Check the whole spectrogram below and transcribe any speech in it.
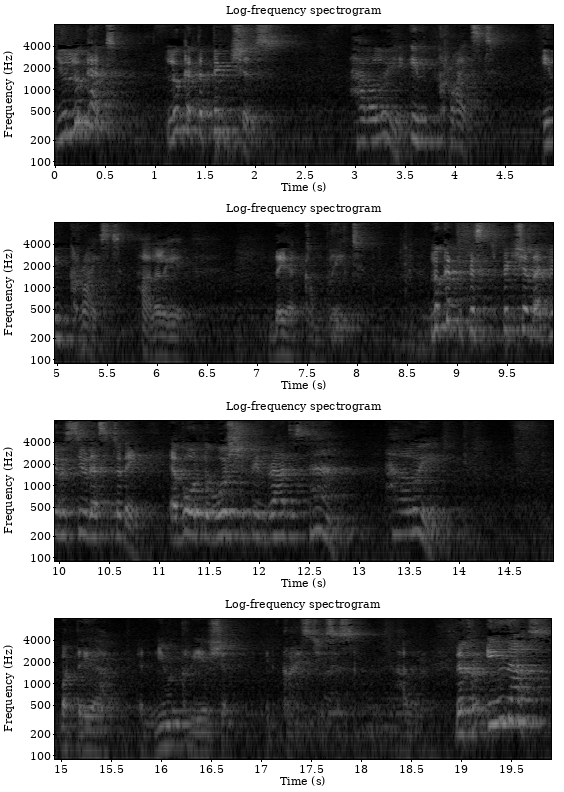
You look at look at the pictures Hallelujah. In Christ. In Christ. Hallelujah. They are complete. Look at the first picture that we received yesterday about the worship in Rajasthan. Hallelujah. But they are a new creation in Christ Jesus. Therefore, in us,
